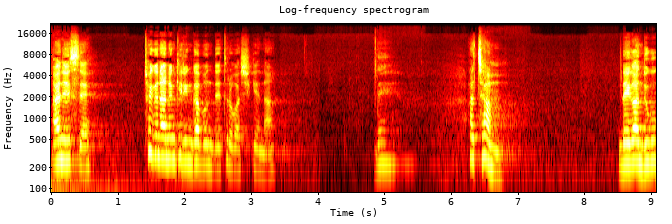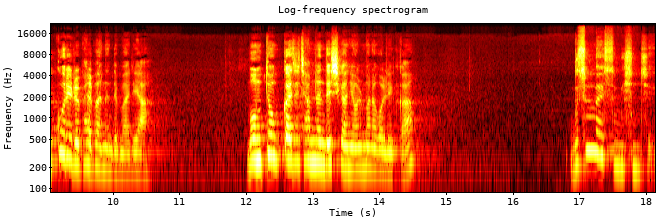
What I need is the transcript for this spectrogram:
아닐세. 퇴근하는 길인가 본데 들어가시게나. 네. 아참. 내가 누구 꼬리를 밟았는데 말이야. 몸통까지 잡는데 시간이 얼마나 걸릴까? 무슨 말씀이신지.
